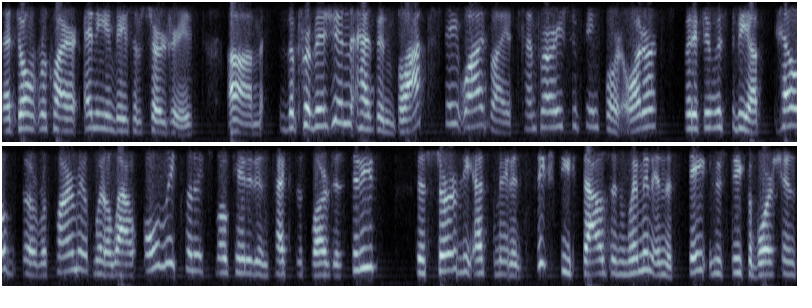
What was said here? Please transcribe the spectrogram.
that don't require any invasive surgeries. Um, the provision has been blocked statewide by a temporary Supreme Court order, but if it was to be upheld, the requirement would allow only clinics located in Texas' largest cities to serve the estimated 60,000 women in the state who seek abortion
